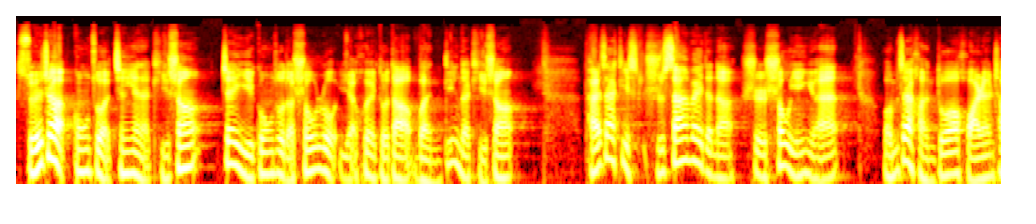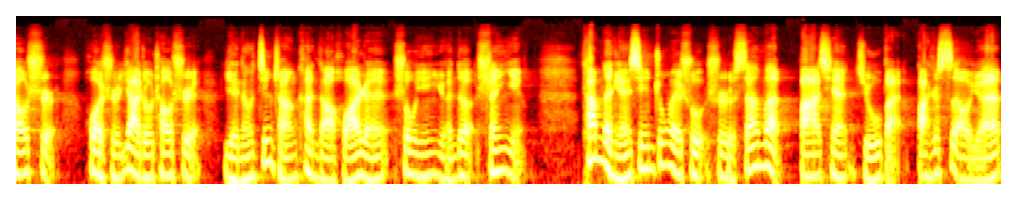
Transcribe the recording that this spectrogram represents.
随着工作经验的提升，这一工作的收入也会得到稳定的提升。排在第十三位的呢，是收银员。我们在很多华人超市或是亚洲超市，也能经常看到华人收银员的身影。他们的年薪中位数是三万八千九百八十四澳元。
